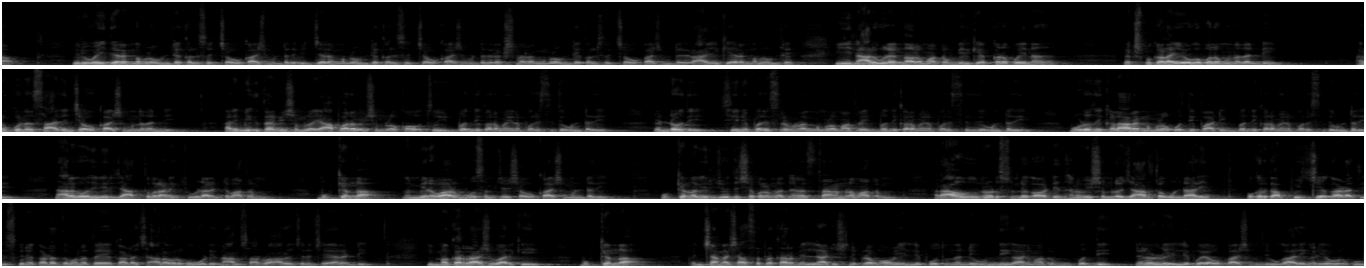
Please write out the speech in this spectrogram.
వీరు వైద్య రంగంలో ఉంటే కలిసి వచ్చే అవకాశం ఉంటుంది విద్య రంగంలో ఉంటే కలిసి వచ్చే అవకాశం ఉంటుంది రక్షణ రంగంలో ఉంటే కలిసి వచ్చే అవకాశం ఉంటుంది రాజకీయ రంగంలో ఉంటే ఈ నాలుగు రంగాలు మాత్రం వీరికి ఎక్కడ పోయినా లక్ష్మీకళ యోగ బలం ఉన్నదండి. అనుకున్నది సాధించే అవకాశం ఉన్నదండి. కానీ మిగతా విషయంలో వ్యాపార విషయంలో కావచ్చు ఇబ్బందికరమైన పరిస్థితి ఉంటుంది. రెండవది సినీ పరిశ్రమ రంగంలో మాత్రం ఇబ్బందికరమైన పరిస్థితి ఉంటుంది. మూడవది కళారంగంలో కొద్దిపాటి ఇబ్బందికరమైన పరిస్థితి ఉంటుంది. నాలుగవది వీరి జాతక బలానికి చూడాలంటే మాత్రం ముఖ్యంగా నమ్మిన వారు మోసం చేసే అవకాశం ఉంటుంది. ముఖ్యంగా వీరు జ్యోతిష బలంలో ధనస్థానంలో మాత్రం రాహు నడుస్తుండే కాబట్టి ధన విషయంలో జాగ్రత్తగా ఉండాలి. ఒకరికి అప్పు ఇచ్చే కాడ తీసుకునే కాడ దమనతయ్యే కాడ చాలా వరకు ఒకటి నాలుగు సార్లు ఆలోచన చేయాలండి. ఈ మకర రాశి వారికి ముఖ్యంగా పంచాంగ శాస్త్ర ప్రకారం ఎల్నాటి శని ప్రభావం వెళ్ళిపోతుందండి ఉంది కానీ మాత్రం కొద్ది నెలల్లో వెళ్ళిపోయే అవకాశం ఉంది. ఉగాది గడియ వరకు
